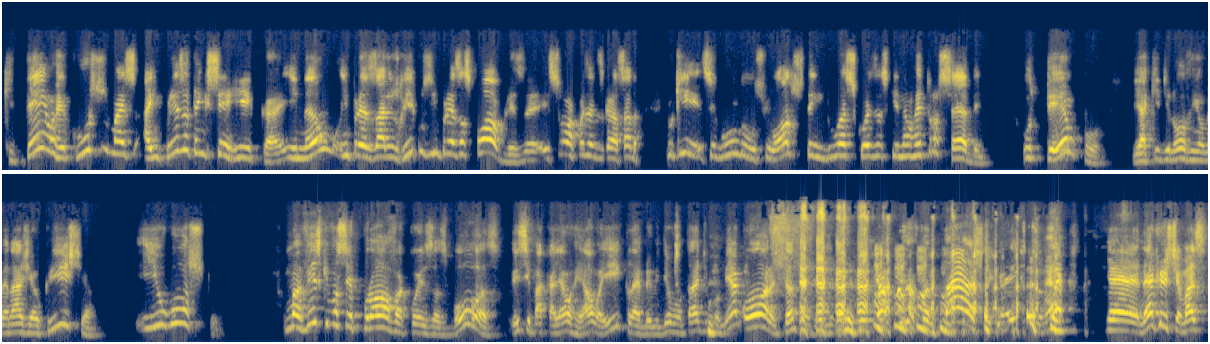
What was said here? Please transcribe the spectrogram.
que tenham recursos, mas a empresa tem que ser rica e não empresários ricos e empresas pobres. É, isso é uma coisa desgraçada, porque, segundo os filósofos, tem duas coisas que não retrocedem: o tempo, e aqui de novo em homenagem ao Christian, e o gosto. Uma vez que você prova coisas boas, esse bacalhau real aí, Kleber, me deu vontade de comer agora. Tanto, é uma coisa fantástica isso, né? É, né, Cristian? Mas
